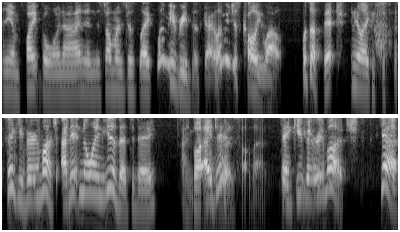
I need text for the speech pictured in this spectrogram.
a damn fight going on, and someone's just like, "Let me read this guy. Let me just call you out. What's up, bitch?" And you're like, "Thank you very much. I didn't know I needed that today. I'm but so I did. saw that. Thank, you very much." Yeah,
